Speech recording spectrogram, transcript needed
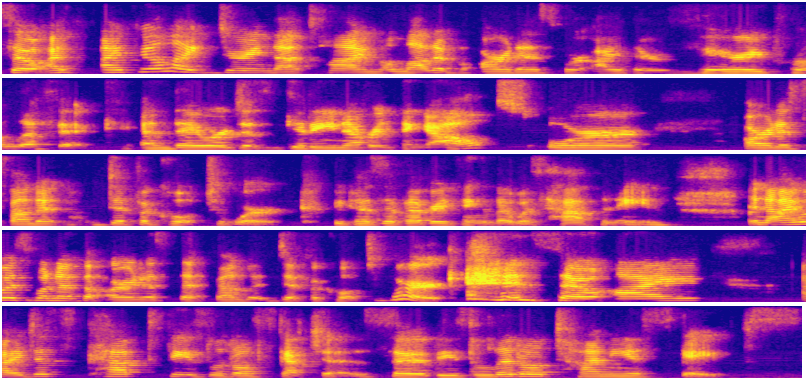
So I, I feel like during that time, a lot of artists were either very prolific and they were just getting everything out, or artists found it difficult to work because of everything that was happening. And I was one of the artists that found it difficult to work. And so I I just kept these little sketches, so these little tiny escapes.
